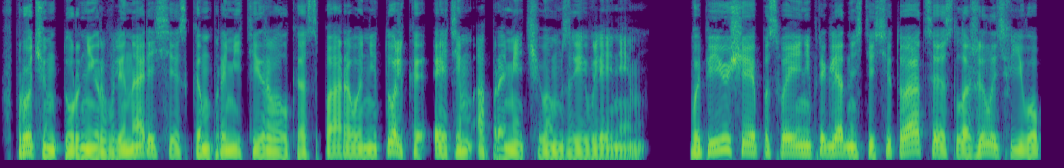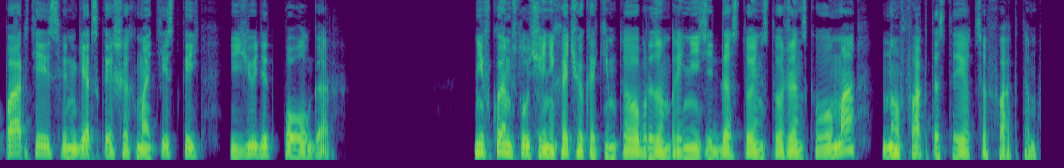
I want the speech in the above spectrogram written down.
Впрочем, турнир в Линарисе скомпрометировал Каспарова не только этим опрометчивым заявлением. Вопиющая по своей неприглядности ситуация сложилась в его партии с венгерской шахматисткой Юдит Полгар. Ни в коем случае не хочу каким-то образом принизить достоинство женского ума, но факт остается фактом.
